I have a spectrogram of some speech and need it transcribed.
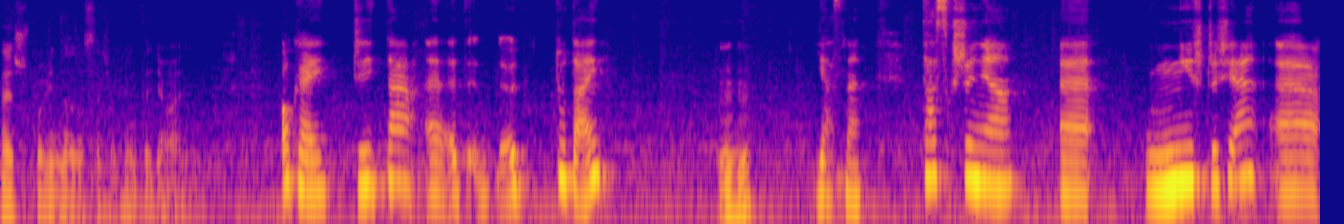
też powinno zostać objęte działaniem. Okej, czyli ta e, tutaj Mhm. Jasne. Ta skrzynia e, niszczy się, e,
